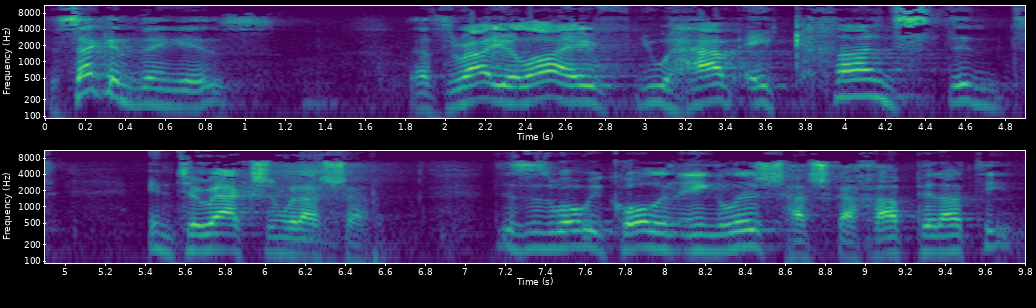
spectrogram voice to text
The second thing is that throughout your life, you have a constant interaction with Hashem. This is what we call in English, Hashkacha Piratit.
